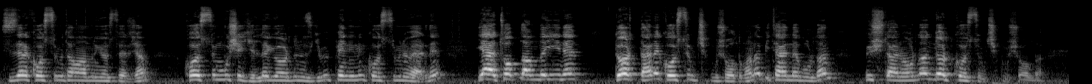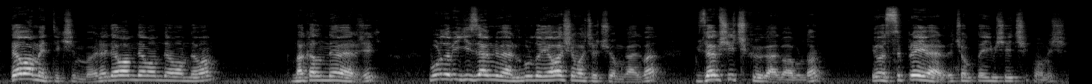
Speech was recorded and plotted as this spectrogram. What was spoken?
Sizlere kostümü tamamını göstereceğim. Kostüm bu şekilde gördüğünüz gibi Penny'nin kostümünü verdi. Yani toplamda yine 4 tane kostüm çıkmış oldu bana. Bir tane de buradan 3 tane oradan 4 kostüm çıkmış oldu. Devam ettik şimdi böyle. Devam devam devam devam. Bakalım ne verecek. Burada bir gizemli verdi. Burada yavaş yavaş açıyorum galiba. Güzel bir şey çıkıyor galiba buradan. Yok sprey verdi. Çok da iyi bir şey çıkmamış.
